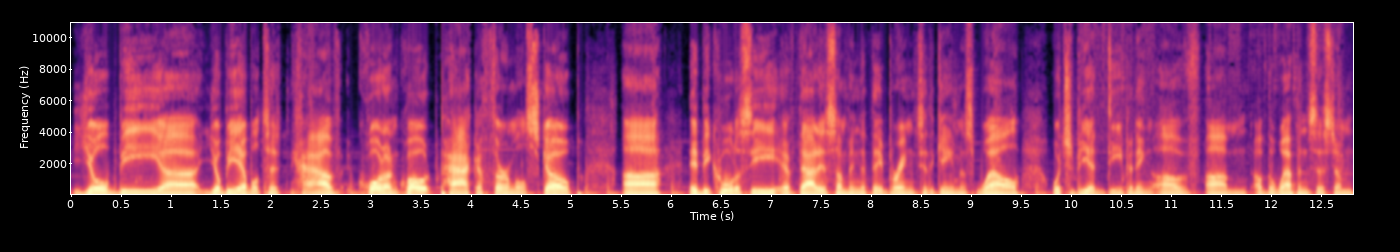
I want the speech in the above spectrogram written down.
you'll be uh, you'll be able to have quote unquote pack a thermal scope. Uh, it'd be cool to see if that is something that they bring to the game as well, which would be a deepening of um, of the weapon system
